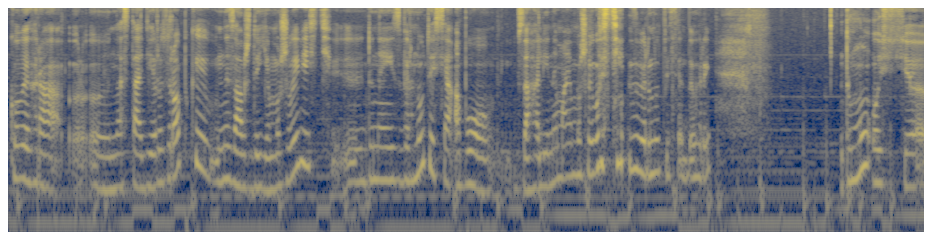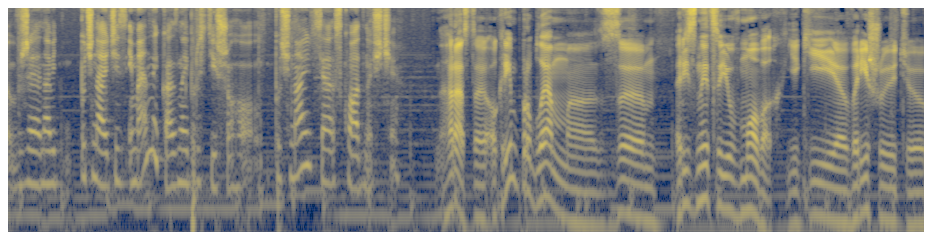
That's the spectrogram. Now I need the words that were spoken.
коли гра е, на стадії розробки, не завжди є можливість е, до неї звернутися, або взагалі немає можливості звернутися до гри. Тому ось вже навіть починаючи з іменника, з найпростішого, починаються складнощі. Гаразд, е, окрім проблем е, з різницею в мовах, які вирішують е,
